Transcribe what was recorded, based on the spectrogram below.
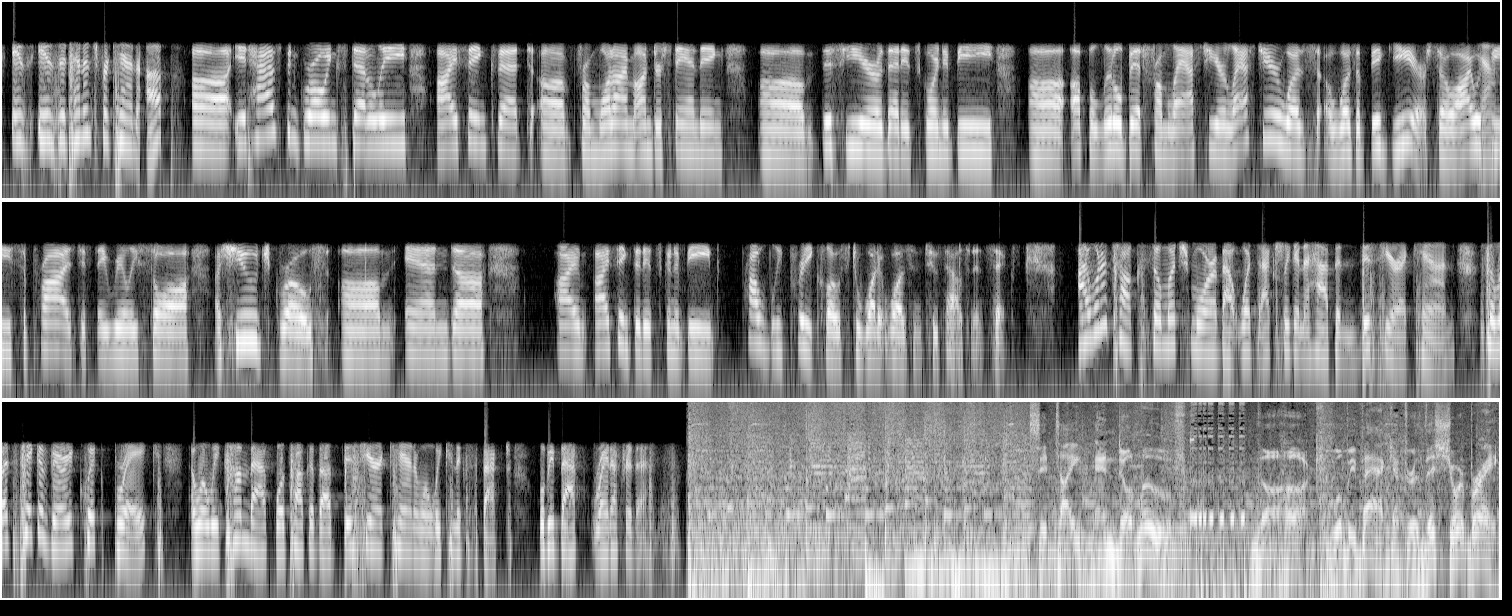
Is is attendance for Cannes up? Uh, it has been growing steadily. I think that uh, from what I'm understanding uh, this year, that it's going to be uh, up a little bit from last year. Last year was was a big year, so I would Yeah. be surprised if they really saw a huge growth. Um, and uh, I I think that it's going to be probably pretty close to what it was in 2006. I want to talk so much more about what's actually going to happen this year at Cannes. So let's take a very quick break, and when we come back, we'll talk about this year at Cannes and what we can expect. We'll be back right after this. Sit tight and don't move. The Hook will be back after this short break.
